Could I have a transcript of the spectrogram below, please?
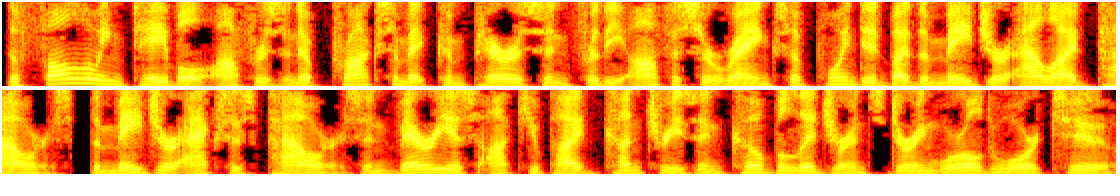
The following table offers an approximate comparison for the officer ranks appointed by the major Allied powers, the major Axis powers and various occupied countries and co-belligerents during World War II.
